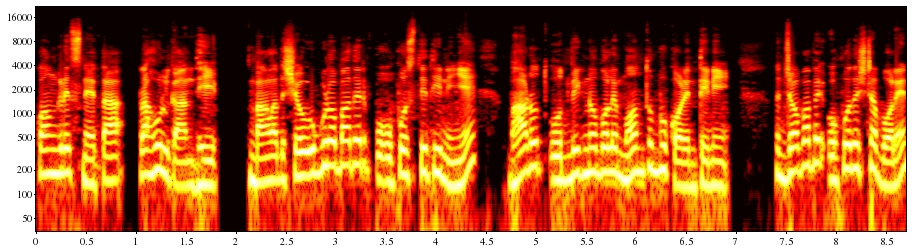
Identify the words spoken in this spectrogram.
কংগ্রেস নেতা রাহুল গান্ধী। বাংলাদেশে উগ্রবাদের উপস্থিতি নিয়ে ভারত উদ্বিগ্ন বলে মন্তব্য করেন তিনি। জবাবে উপদেষ্টা বলেন,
